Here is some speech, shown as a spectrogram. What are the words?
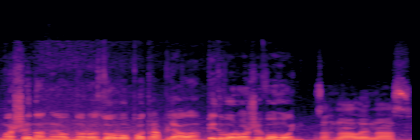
Машина неодноразово потрапляла під ворожий вогонь. Загнали нас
